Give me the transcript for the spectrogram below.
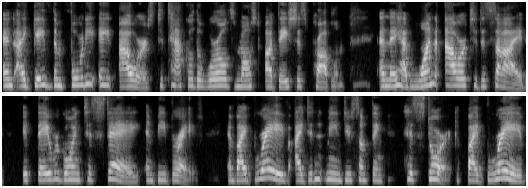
And I gave them 48 hours to tackle the world's most audacious problem. And they had one hour to decide if they were going to stay and be brave. And by brave, I didn't mean do something historic. By brave,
